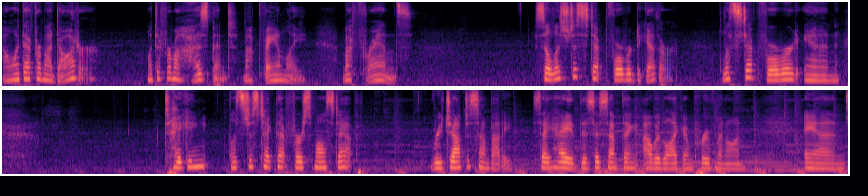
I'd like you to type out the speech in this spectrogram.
I want that for my daughter. I want that for my husband, my family, my friends. So let's just step forward together. Let's step forward in taking, let's just take that first small step. Reach out to somebody. Say, hey, this is something I would like improvement on. And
